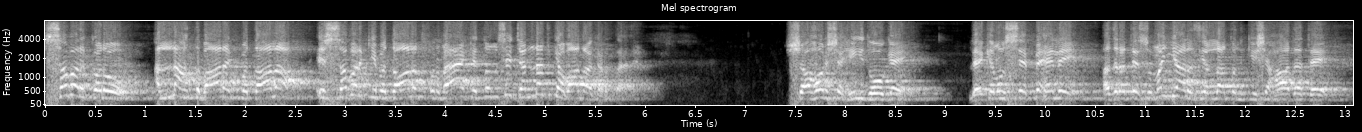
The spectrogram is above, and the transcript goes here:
صبر کرو۔ اللہ تبارک و تعالی اس صبر کی بدولت فرمایا کہ تم سے جنت کا وعدہ کرتا ہے۔ شوہر شہید ہو گئے، لیکن اس سے پہلے حضرت سمیہ رضی اللہ عنہ کی شہادت ہے۔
